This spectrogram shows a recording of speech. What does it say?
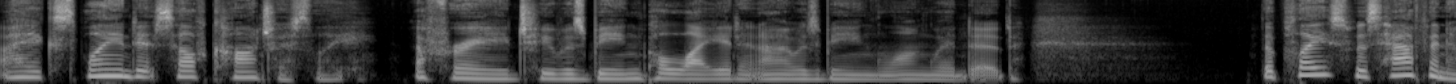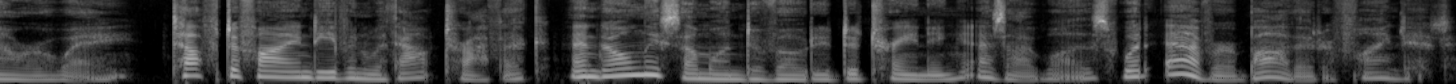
I explained it self consciously afraid she was being polite and I was being long winded. The place was half an hour away, tough to find even without traffic, and only someone devoted to training, as I was, would ever bother to find it.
